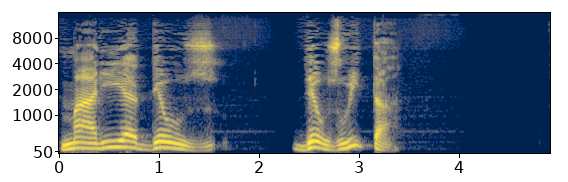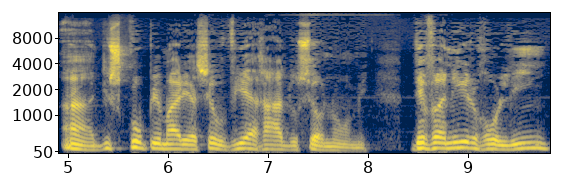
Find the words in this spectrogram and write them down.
Maria Deus, Deusuita. Ah, desculpe, Maria, se eu vi errado o seu nome. Devanir Rolim,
